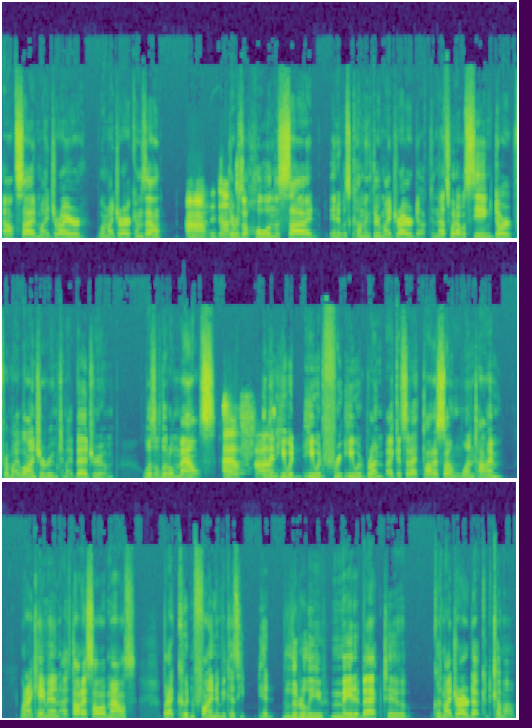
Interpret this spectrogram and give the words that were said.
outside my dryer, where my dryer comes out, Uh, the duck. there was a hole in the side and it was coming through my dryer duct. And that's what I was seeing dart from my laundry room to my bedroom was a little mouse. oh, fuck. and then he would he would free, he would run like I said I thought I saw him one time when I came in. I thought I saw a mouse, but I couldn't find him because he had literally made it back to because my dryer duct could come up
